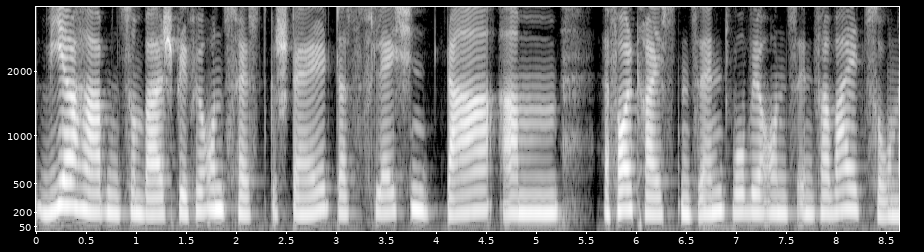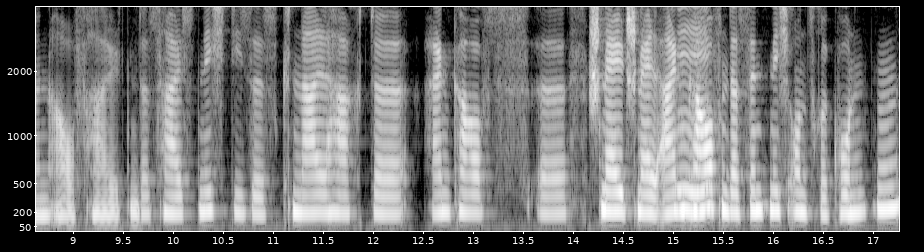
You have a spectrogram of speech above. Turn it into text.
Wir haben zum Beispiel für uns festgestellt, dass Flächen da am erfolgreichsten sind, wo wir uns in Verweilzonen aufhalten. Das heißt nicht dieses knallharte Einkaufs, äh, schnell, schnell einkaufen, mhm. das sind nicht unsere Kunden.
